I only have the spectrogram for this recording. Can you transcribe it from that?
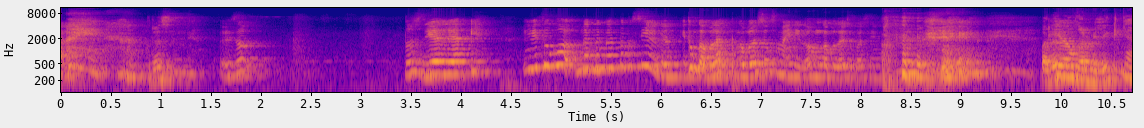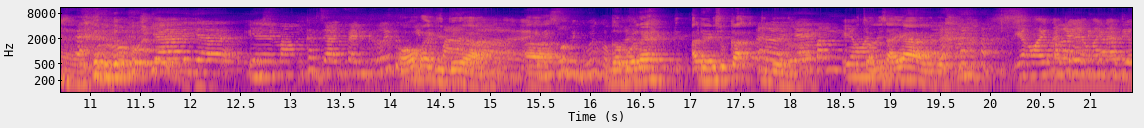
Terus Terus itu terus dia lihat ih ih, itu kok ganteng-ganteng sih ya itu nggak boleh nggak boleh suka sama ini loh nggak boleh suka sini padahal Iya. bukan miliknya. ya ya ya emang kerjaan fangirl itu Oh kayak gitu ya. Nah, ini suami gue nggak boleh. boleh ada yang suka gitu. Eh, ya emang Yang Kecuali lain- saya gitu. yang lain aja yang lain aja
